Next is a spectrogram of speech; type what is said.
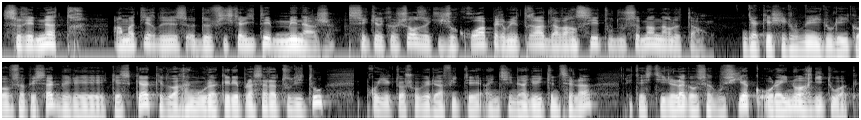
serait neutre en matière de, de fiscalité ménage. C'est quelque chose qui, je crois, permettra d'avancer tout doucement dans le temps. Jake Sirume iruleiko hau zapesak, bere kezkak edo arrangurak ere plazaratu ditu, proiektua sobera afite haintzina joiten zela, eta ez direla gauza guziak oraino argituak.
